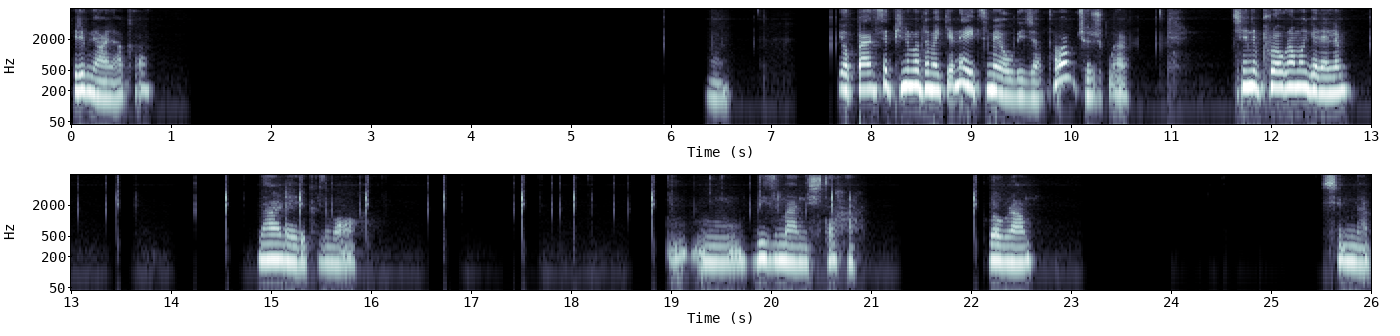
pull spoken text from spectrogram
Prim ne alaka? Hı. Yok ben size prim ödemek yerine eğitime yollayacağım. Tamam mı çocuklar? Şimdi programa gelelim. Neredeydi kızım o? Hmm, Bizmen işte. Ha. Program. Şimdi.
